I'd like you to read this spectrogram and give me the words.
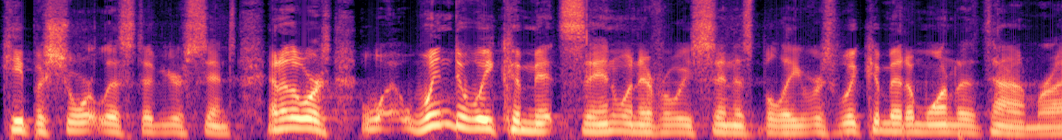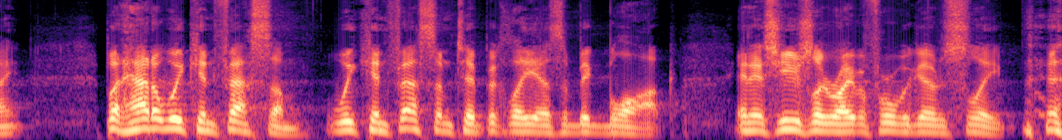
Keep a short list of your sins. In other words, when do we commit sin whenever we sin as believers? We commit them one at a time, right? But how do we confess them? We confess them typically as a big block and it's usually right before we go to sleep. uh,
